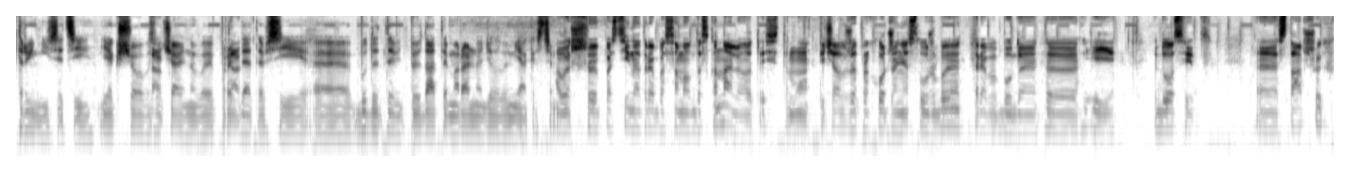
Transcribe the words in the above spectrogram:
три місяці. Якщо, звичайно, ви пройдете всі, е, будете відповідати морально-діловим якостям. Але ж постійно треба самовдосконалюватись, тому під час вже проходження служби треба буде е, і досвід. Е, Старших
